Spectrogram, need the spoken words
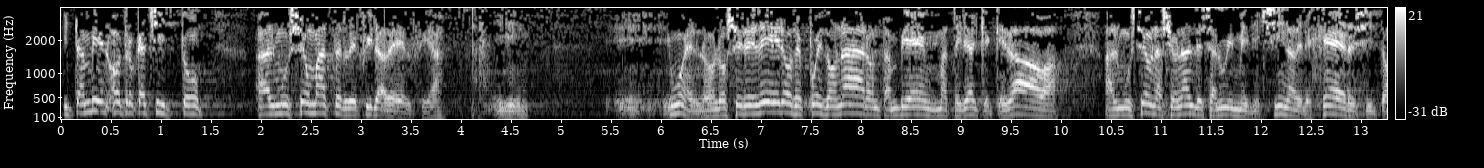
y también otro cachito al Museo Mater de Filadelfia. Y, y- y bueno, los herederos después donaron también material que quedaba al Museo Nacional de Salud y Medicina del Ejército.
